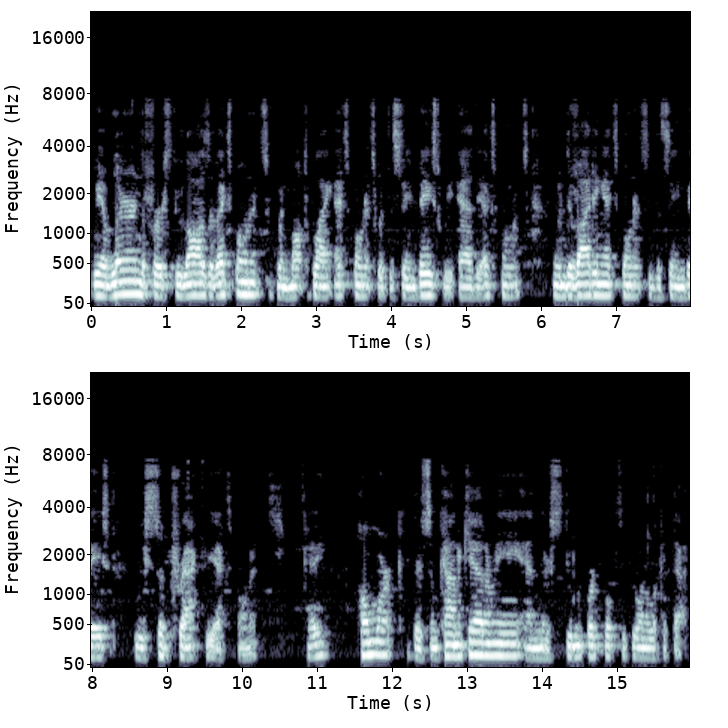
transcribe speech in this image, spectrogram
We have learned the first two laws of exponents. When multiplying exponents with the same base, we add the exponents. When dividing exponents of the same base, we subtract the exponents. Okay. Homework, there's some Khan Academy and there's student workbooks if you want to look at that.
